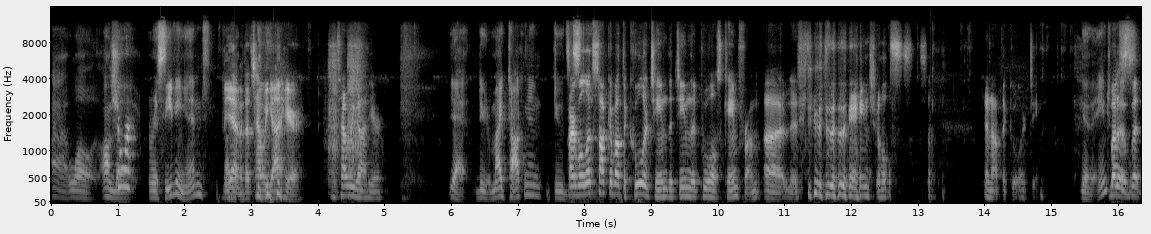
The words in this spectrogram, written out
Uh, well, on Sure. the receiving end. Yeah, of but that's how we got here. That's how we got here. yeah, dude. Mike Tauchman, dude. All right, well, let's talk about the cooler team, the team that Pujols came from, uh, the Angels. So, they're not the cooler team, Yeah, the Angels. but uh,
